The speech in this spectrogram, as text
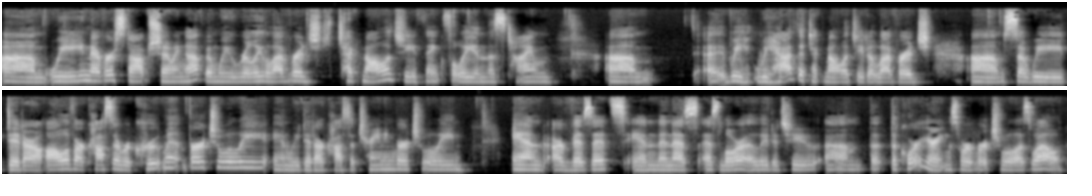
um, we never stopped showing up and we really leveraged technology thankfully in this time um, uh, we we had the technology to leverage um, so we did our, all of our CASA recruitment virtually, and we did our CASA training virtually, and our visits. And then, as as Laura alluded to, um, the, the court hearings were virtual as well.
